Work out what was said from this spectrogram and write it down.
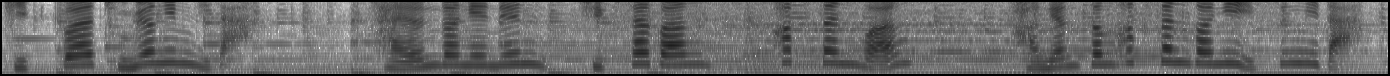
빛과 조명입니다. 자연광에는 직사광, 확산광, 방향성 확산광이 있습니다.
